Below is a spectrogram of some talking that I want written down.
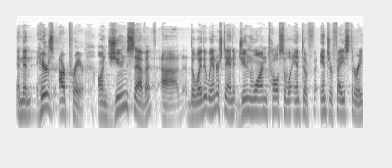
And then here's our prayer. On June 7th, uh, the way that we understand it, June 1, Tulsa will enter, enter phase three,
